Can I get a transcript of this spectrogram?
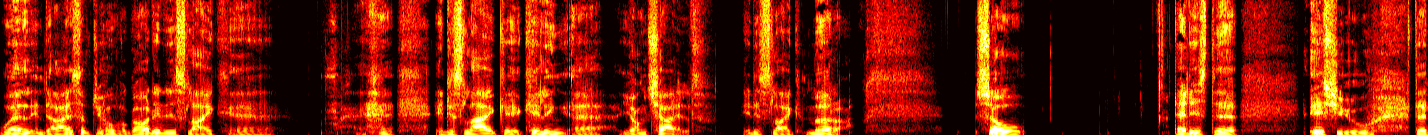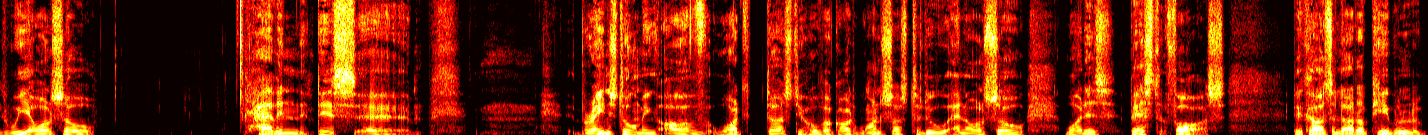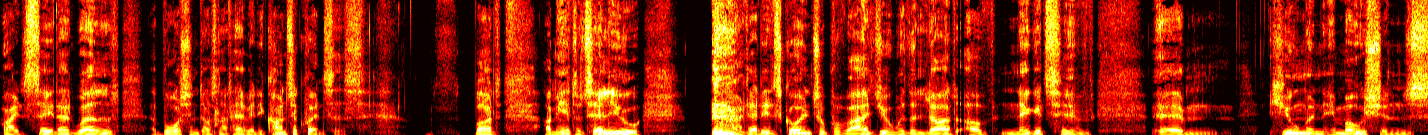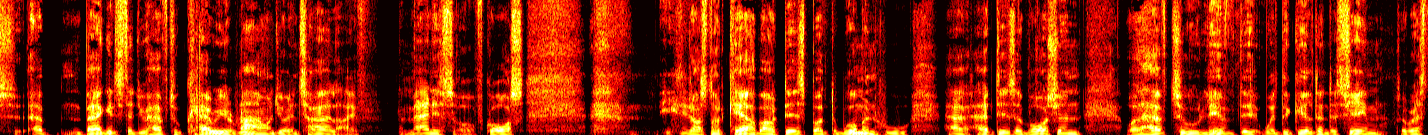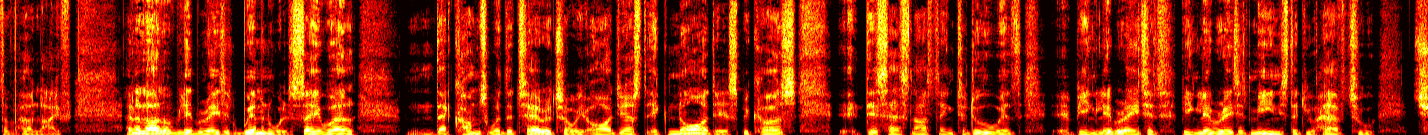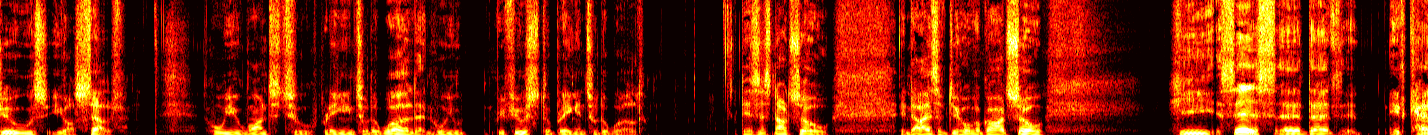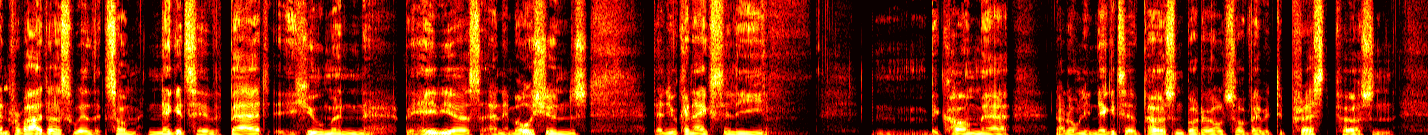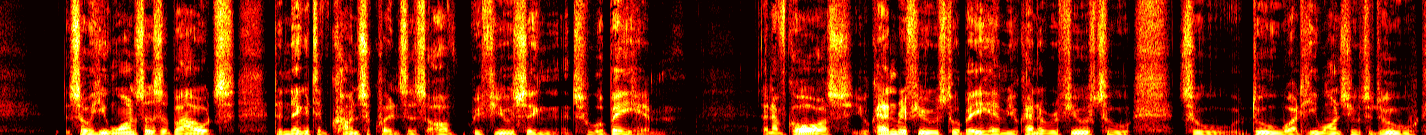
Well, in the eyes of Jehovah God, it is like uh, it is like uh, killing a young child. It is like murder. So that is the issue that we also have in this uh, brainstorming of what does Jehovah God wants us to do and also what is best for us because a lot of people might say that, well, abortion does not have any consequences. But I'm here to tell you that it's going to provide you with a lot of negative um, human emotions, a baggage that you have to carry around your entire life. The man is, of course, he does not care about this, but the woman who had this abortion will have to live the, with the guilt and the shame the rest of her life. And a lot of liberated women will say, well, that comes with the territory, or just ignore this because uh, this has nothing to do with uh, being liberated. Being liberated means that you have to choose yourself who you want to bring into the world and who you refuse to bring into the world. This is not so in the eyes of Jehovah God. So he says uh, that it can provide us with some negative, bad human behaviors and emotions that you can actually mm, become a not only negative person but also a very depressed person. So he warns us about the negative consequences of refusing to obey him. And of course, you can refuse to obey him. You can refuse to to do what he wants you to do,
